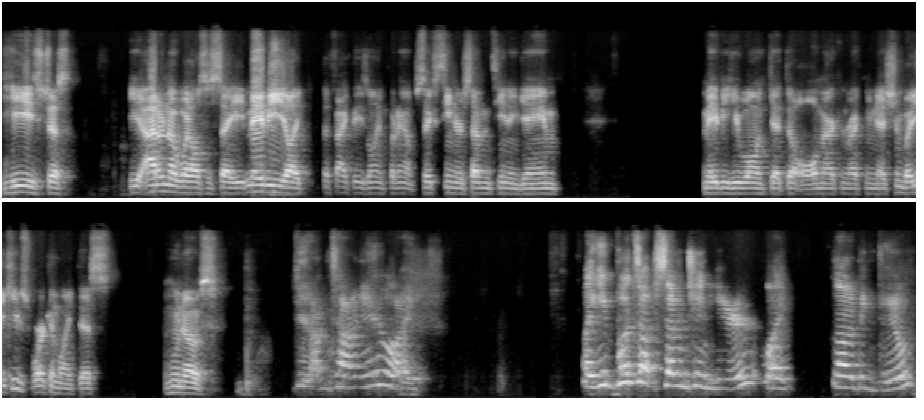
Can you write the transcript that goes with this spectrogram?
he's just yeah, I don't know what else to say. Maybe like the fact that he's only putting up 16 or 17 a game. Maybe he won't get the All American recognition, but he keeps working like this. Who knows? dude, I'm telling you, like, like he puts up 17 here, like, not a big deal.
